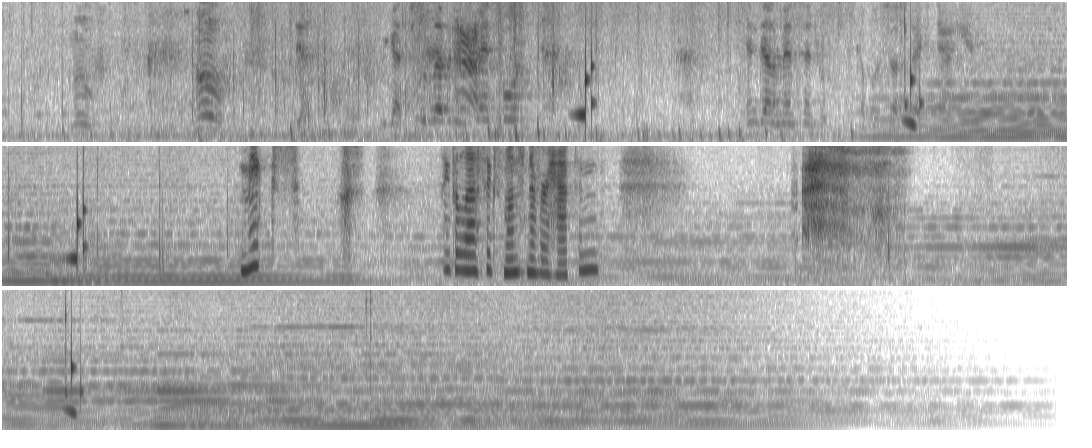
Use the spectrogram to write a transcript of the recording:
Like the last six months never happened?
